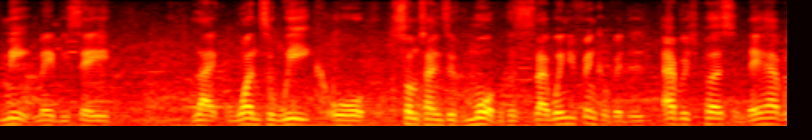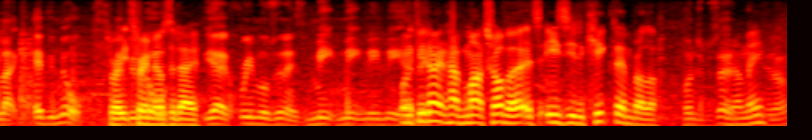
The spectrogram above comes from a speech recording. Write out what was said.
meat maybe say like once a week or sometimes even more because it's like when you think of it, the average person they have like every meal. Three- Every three meals a day. Yeah, three meals a day. It's meat, meat, meat, meat. Well, if you don't have much of it, it's easy to kick them, brother. hundred percent. You know what I mean? You know?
